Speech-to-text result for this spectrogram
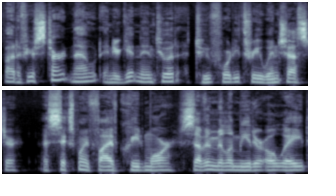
But if you're starting out and you're getting into it, a 243 Winchester, a 6.5 Creedmoor, 7 millimeter 08,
